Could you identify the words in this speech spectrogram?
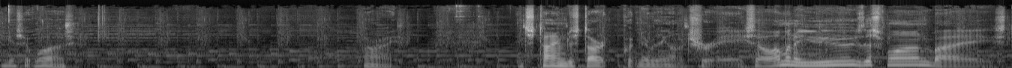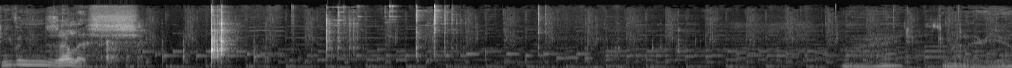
I guess it was. All right. It's time to start putting everything on a tray. So I'm going to use this one by Stephen Zealous. All right, come out of there, you.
